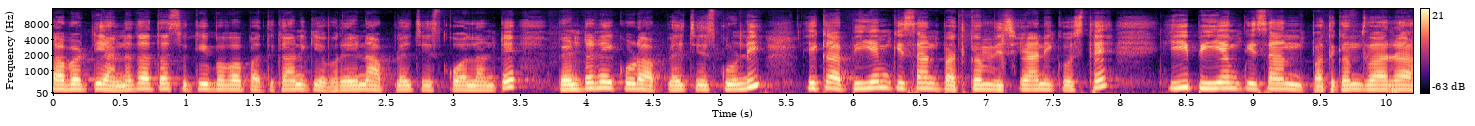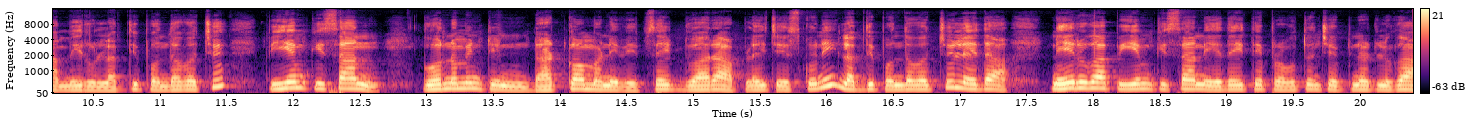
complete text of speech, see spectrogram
కాబట్టి అన్నదాత సుఖీభవ పథకానికి ఎవరైనా అప్లై చేసుకోవాలంటే వెంటనే కూడా అప్లై చేసుకోండి. ఇక పిఎం కిసాన్ పథకం విషయానికి వస్తే ఈ పిఎం కిసాన్ పథకం ద్వారా మీరు లబ్ధి పొందవచ్చు. PM Kisan government in dot com అనే వెబ్సైట్ ద్వారా అప్లై చేసుకొని లబ్ధి పొందవచ్చు. లేదా నేరుగా పిఎం కిసాన్ ఏదైతే ప్రభుత్వం చెప్పినట్లుగా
